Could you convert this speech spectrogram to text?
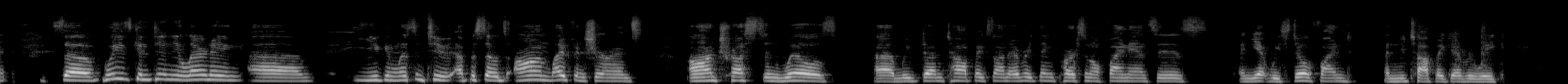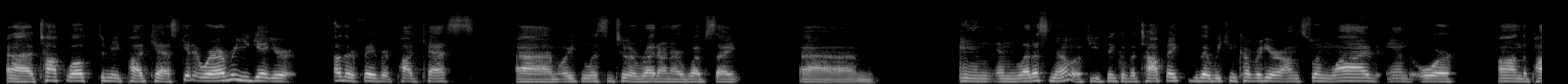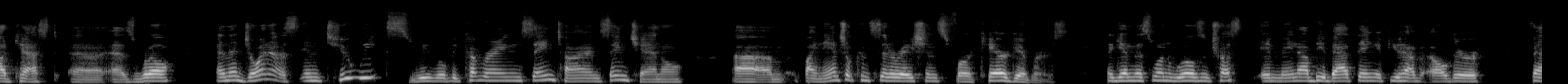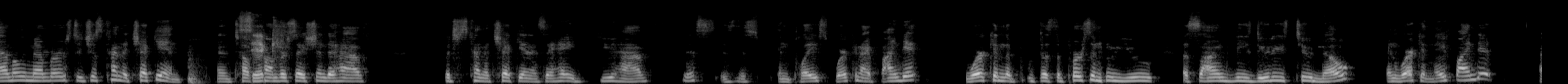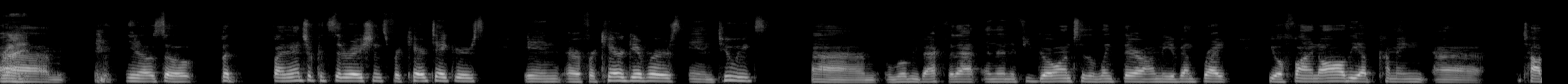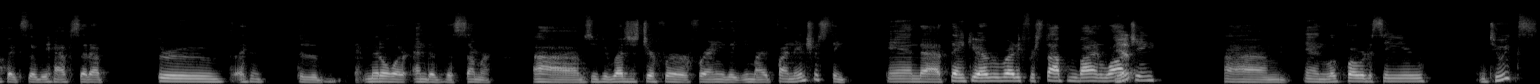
so please continue learning. Um, you can listen to episodes on life insurance, on trusts and wills, um, we've done topics on everything personal finances, and yet we still find a new topic every week. Uh, Talk Wealth to Me podcast. Get it wherever you get your other favorite podcasts, um, or you can listen to it right on our website. Um, and and let us know if you think of a topic that we can cover here on Swim Live and or on the podcast uh, as well. And then join us in two weeks. We will be covering same time, same channel um, financial considerations for caregivers. Again, this one, wills and trust, it may not be a bad thing if you have elder family members to just kind of check in and tough Sick. conversation to have, but just kind of check in and say, hey, do you have this? Is this in place? Where can I find it? Where can the does the person who you assigned these duties to know? And where can they find it? Right. Um, you know, so but financial considerations for caretakers in or for caregivers in two weeks. Um, we'll be back for that. And then if you go onto the link there on the Eventbrite, you'll find all the upcoming uh, topics that we have set up through, I think, the middle or end of the summer. Um, so you could register for for any that you might find interesting. And uh, thank you everybody for stopping by and watching. Yep. Um, and look forward to seeing you in two weeks.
